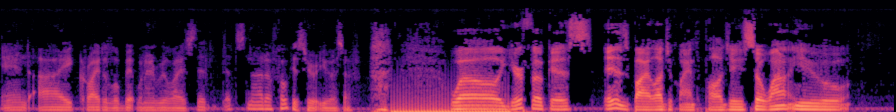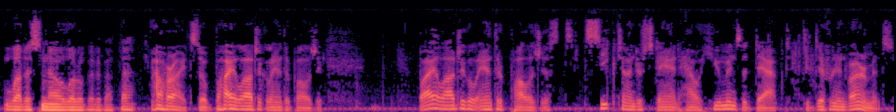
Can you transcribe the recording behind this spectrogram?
and I cried a little bit when I realized that that's not a focus here at USF. well, your focus is biological anthropology, so why don't you let us know a little bit about that? All right, so biological anthropology. Biological anthropologists seek to understand how humans adapt to different environments,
